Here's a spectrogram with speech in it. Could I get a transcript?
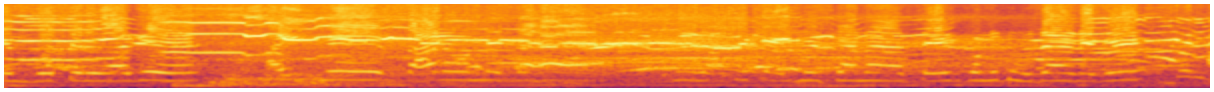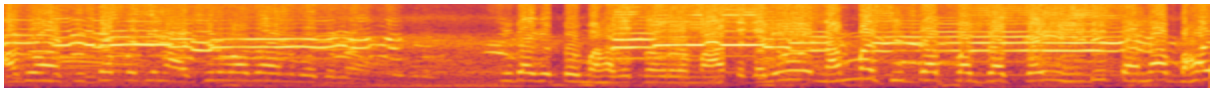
ನಿಮ್ಗೆ ಗೊತ್ತಿರುವ ಹಾಗೆ ಐದನೇ ಸ್ಥಾನವನ್ನು ಸಹ ಐದನೇ ಸ್ಥಾನ ತೆಗೆದುಕೊಂಡಿದ್ದು ಉದಾಹರಣೆ ಇದೆ ಅದು ಆ ಸಿದ್ದಪ್ಪಜ್ಜನ ಆಶೀರ್ವಾದ ಅನ್ಬೋದು ನಾವು. ಇದಾಗಿತ್ತು ಮಹಾರತ್ನವರ ಮಾತುಗಳು ನಮ್ಮ ಸಿದ್ದಪ್ಪದ ಕೈ ಹಿಡಿತನ ಬಹಳ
